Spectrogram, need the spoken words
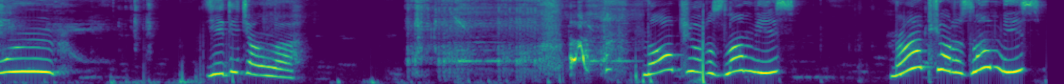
Oy. Yedi canlı. ne yapıyoruz lan biz? Ne yapıyoruz lan biz?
